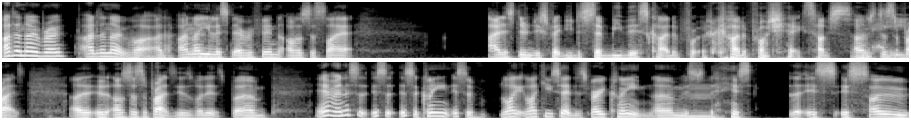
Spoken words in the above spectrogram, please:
I don't know, bro. I don't know. But I, I know you listen to everything. I was just like. I just didn't expect you to send me this kind of pro- kind of project. I just, I was just surprised. I, I was just surprised. It is what it is. But um, yeah, man, it's a, it's a, it's a clean. It's a like like you said, it's very clean. Um, it's Mm. it's it's it's so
